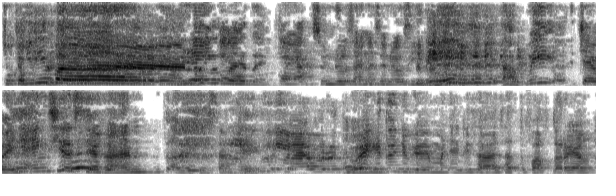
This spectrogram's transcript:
Cokiber. Dia kayak, kayak sundul sana sundul sini, tapi ceweknya anxious ya kan? Itu agak susah sih. itu iya menurut gue itu juga yang menjadi salah satu faktor yang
